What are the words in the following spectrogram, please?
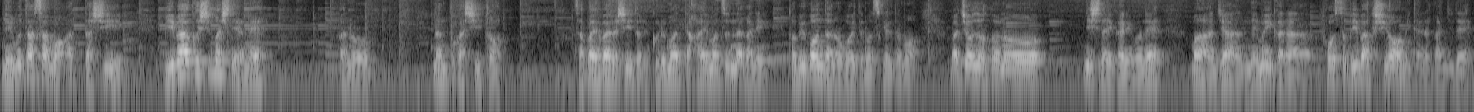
眠たさもあったしビバークしましたよね。あのなんとかシート。サバイバルシートに車ってハ松の中に飛び込んだの覚えてますけれども、まあ、ちょうどこの西田ゆかりもねまあじゃあ眠いからフォーストビバックしようみたいな感じで、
